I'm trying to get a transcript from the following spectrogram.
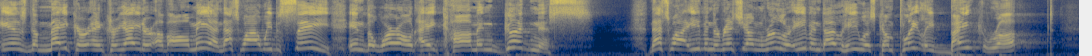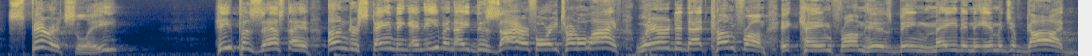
is the maker and creator of all men. That's why we see in the world a common goodness. That's why even the rich young ruler, even though he was completely bankrupt spiritually, he possessed a understanding and even a desire for eternal life. Where did that come from? It came from his being made in the image of God.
